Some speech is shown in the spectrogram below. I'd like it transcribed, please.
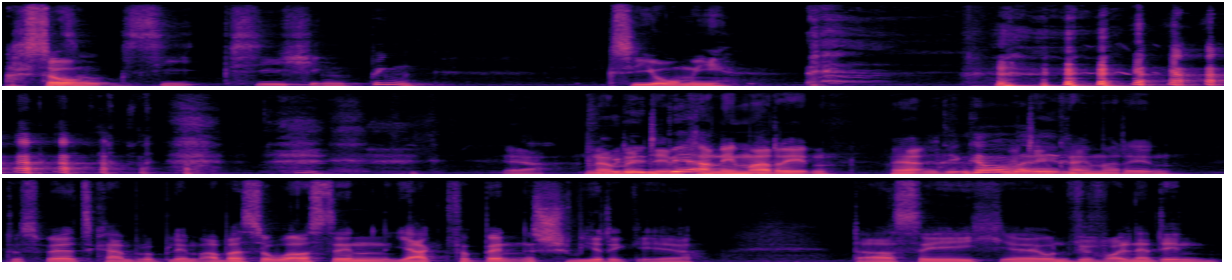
Ach so, Also Xi, Xi Jinping. Xiaomi. ja, na, mit dem Bär. kann ich mal reden. Ja, Mit dem können wir mit mal dem reden. kann ich mal reden. Das wäre jetzt kein Problem. Aber so aus den Jagdverbänden ist schwierig eher. Da sehe ich, äh, und wir wollen ja den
